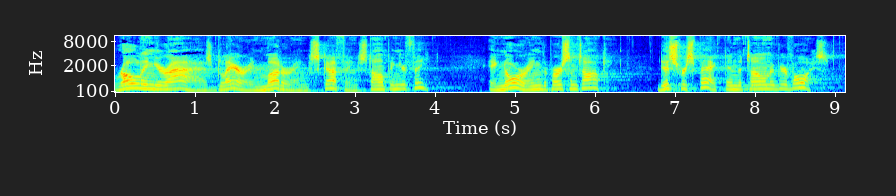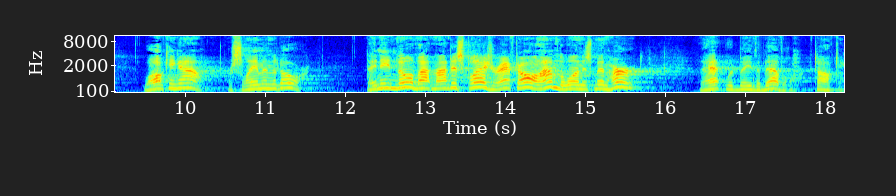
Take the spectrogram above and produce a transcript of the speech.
rolling your eyes, glaring, muttering, scuffing, stomping your feet, ignoring the person talking, disrespect in the tone of your voice, walking out or slamming the door. They need to know about my displeasure. After all, I'm the one that's been hurt. That would be the devil talking.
